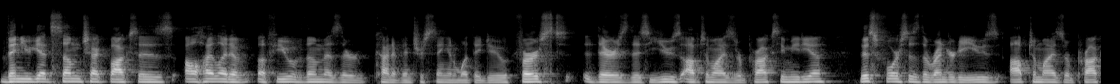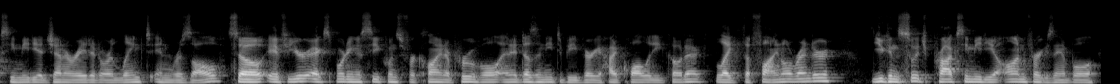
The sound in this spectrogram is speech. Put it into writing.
Then you get some checkboxes. I'll highlight a, a few of them as they're kind of interesting in what they do. First, there's this use optimizer proxy media. This forces the render to use optimized or proxy media generated or linked in Resolve. So if you're exporting a sequence for client approval and it doesn't need to be very high quality codec like the final render, you can switch proxy media on, for example,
